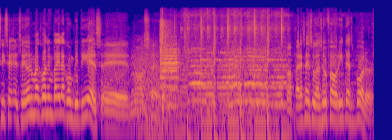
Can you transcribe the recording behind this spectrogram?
El señor McCollin baila con BTS, eh, no sé. Parece que su canción favorita es Butter.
